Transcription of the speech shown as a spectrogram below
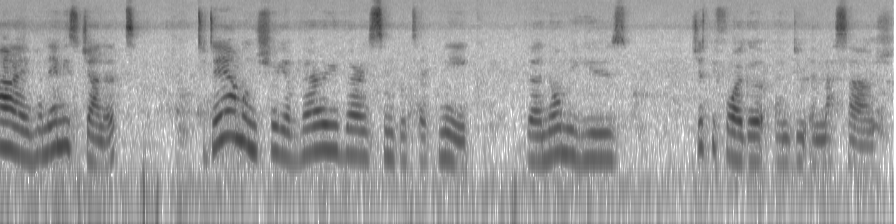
Hi, my name is Janet. Today I'm going to show you a very, very simple technique that I normally use just before I go and do a massage.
